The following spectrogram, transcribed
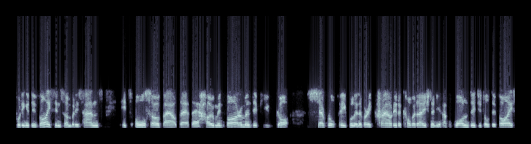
putting a device in somebody's hands. It's also about their, their home environment. If you've got several people in a very crowded accommodation and you have one digital device,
